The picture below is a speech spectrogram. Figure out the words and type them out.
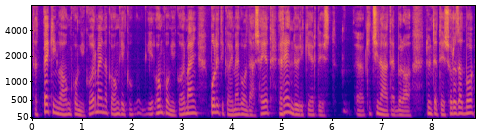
Tehát Peking a hongkongi kormánynak, a hongkongi, hongkongi kormány politikai megoldás helyett rendőri kérdést kicsinált ebből a tüntetés sorozatból,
